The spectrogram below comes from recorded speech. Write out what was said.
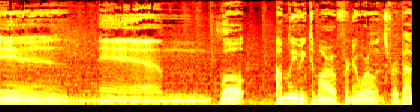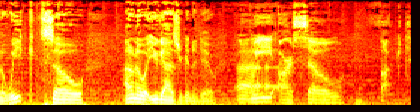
and And well, I'm leaving tomorrow for New Orleans for about a week, so I don't know what you guys are gonna do. uh, we are so fucked.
